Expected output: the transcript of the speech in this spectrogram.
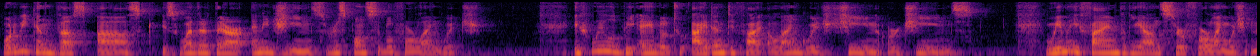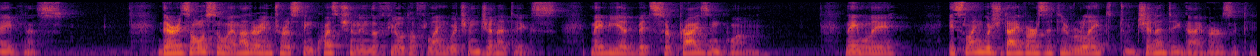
What we can thus ask is whether there are any genes responsible for language. If we would be able to identify a language gene or genes, we may find the answer for language innateness. There is also another interesting question in the field of language and genetics, maybe a bit surprising one. Namely, is language diversity related to genetic diversity?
